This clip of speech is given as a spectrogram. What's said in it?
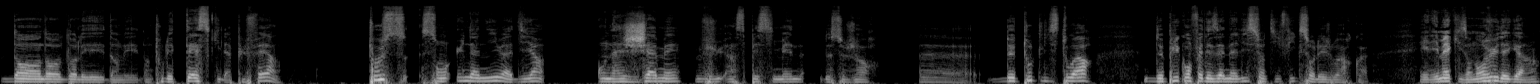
dans, dans, dans, les, dans tous les tests qu'il a pu faire, tous sont unanimes à dire on n'a jamais vu un spécimen de ce genre euh, de toute l'histoire depuis qu'on fait des analyses scientifiques sur les joueurs quoi. Et les mecs ils en ont vu des gars. Hein.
